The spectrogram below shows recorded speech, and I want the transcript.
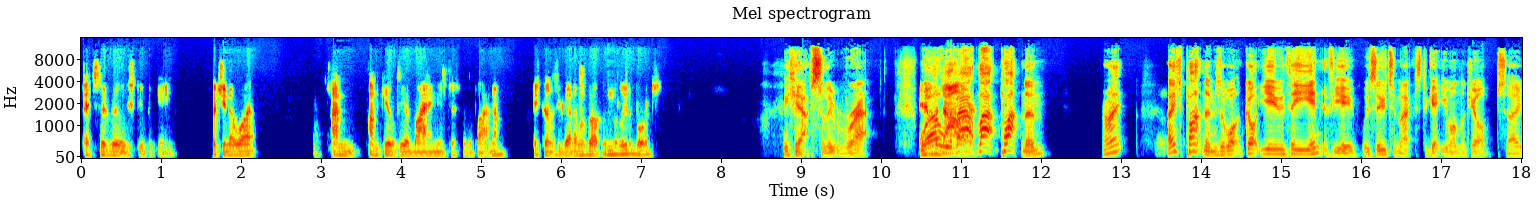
It's a really stupid game, but you know what? I'm I'm guilty of buying it just for the platinum because you got to move up in the leaderboards. Yeah, absolute rat. And it was Well, without that platinum, right? Those platinums are what got you the interview with Zutamax to get you on the job. So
